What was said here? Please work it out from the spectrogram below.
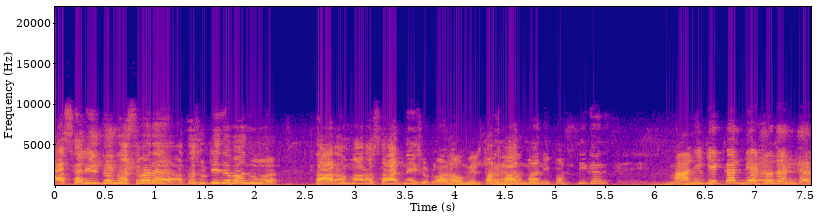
આ શરીર તો નશ્વર હે, આ તો છૂટી જવાનું હે. તારો મારો સાથ નહીં છૂટવાનો. પરમાત્માની ભક્તિ કરે. માલિક એક જ બેઠો અંદર.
